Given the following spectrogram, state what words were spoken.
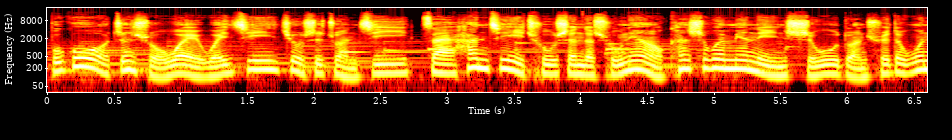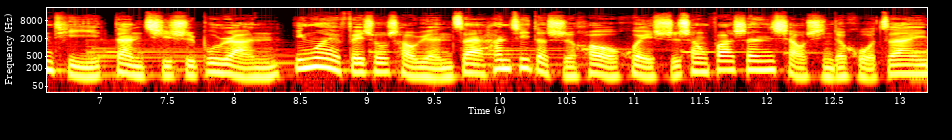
不过，正所谓危机就是转机，在旱季出生的雏鸟看似会面临食物短缺的问题，但其实不然，因为非洲草原在旱季的时候会时常发生小型的火灾，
